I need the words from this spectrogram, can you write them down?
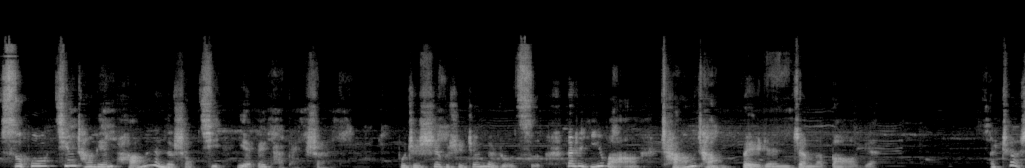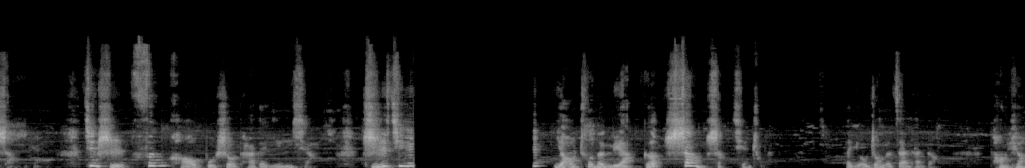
似乎经常连旁人的手气也被他带摔了。不知是不是真的如此，但是以往常常被人这么抱怨。而这上面竟是分毫不受他的影响，直接摇出了两个上上签出来。他由衷的赞叹道：“朋友，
